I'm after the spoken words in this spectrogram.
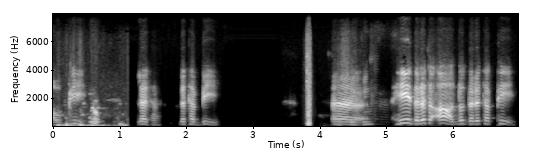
or p letter letter b uh, Receiving. here the letter r not the letter p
